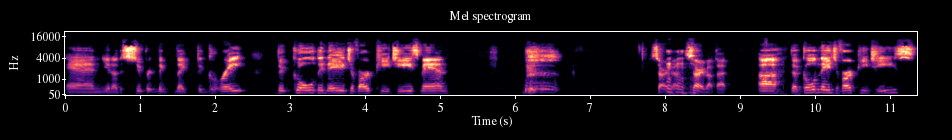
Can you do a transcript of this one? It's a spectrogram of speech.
and you know the super the like the great the golden age of RPGs, man. sorry about sorry about that. Uh, the golden age of RPGs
